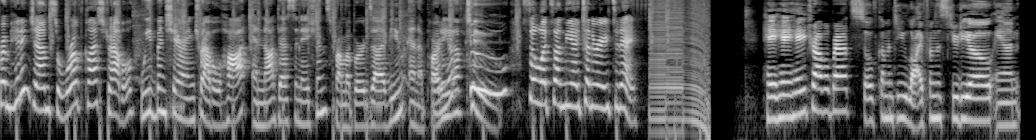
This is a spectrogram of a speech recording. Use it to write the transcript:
From hidden gems to world class travel, We've been sharing travel hot and not destinations from a bird's eye view and a party of two. So, what's on the itinerary today? Hey, hey, hey, travel brats. Soph coming to you live from the studio. And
